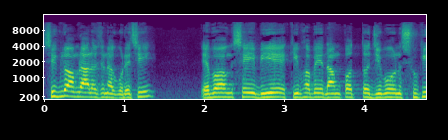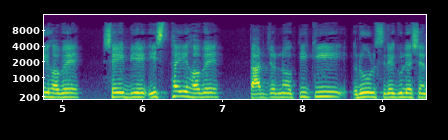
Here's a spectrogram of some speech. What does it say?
সেগুলো আমরা আলোচনা করেছি এবং সেই বিয়ে কীভাবে দাম্পত্য জীবন সুখী হবে, সেই বিয়ে স্থায়ী হবে, তার জন্য কি কি রুলস, রেগুলেশন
